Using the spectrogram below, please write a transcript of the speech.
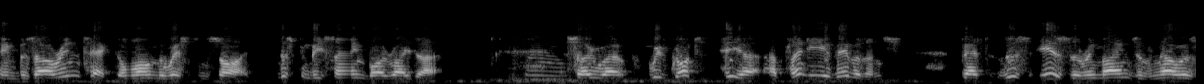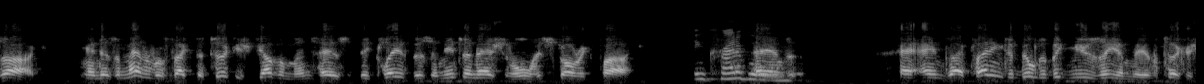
timbers are intact along the western side. This can be seen by radar. Wow. So uh, we've got here uh, plenty of evidence that this is the remains of Noah's Ark. And as a matter of fact, the Turkish government has declared this an international historic park. Incredible. And and they're planning to build a big museum there, the Turkish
